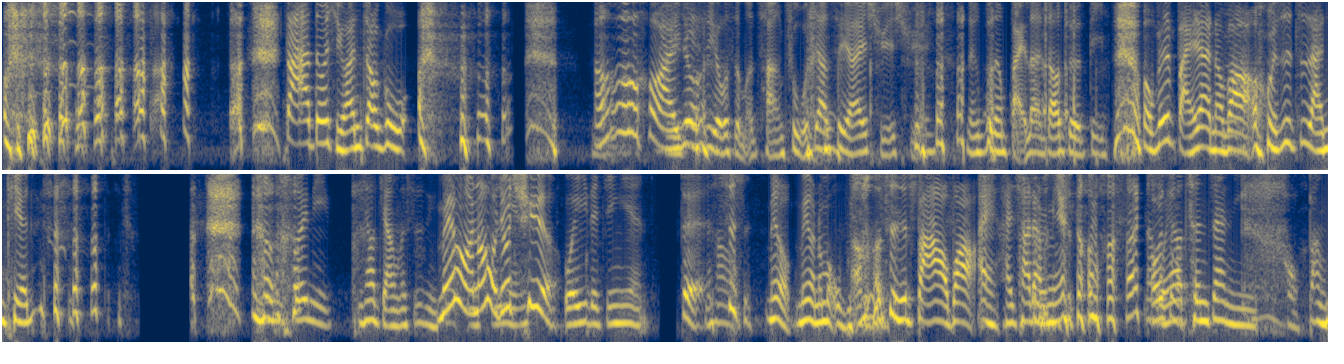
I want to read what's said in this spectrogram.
大家都喜欢照顾我。然后后来就是有什么长处，我下次也来学学，能不能摆烂到这地步？我不是摆烂好不好？我是自然天。所以你你要讲的是你没有啊？然后我就去了，唯一的经验。对，四十没有没有那么五十，四十八好不好？哎，还差两年，知道吗？那我要称赞你好棒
